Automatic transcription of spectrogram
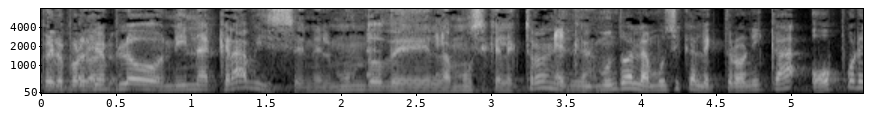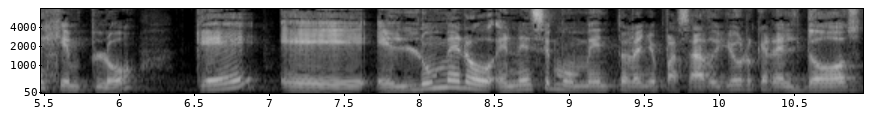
Pero por ejemplo, Nina Kravis en el mundo de la música electrónica. En el mundo de la música electrónica o por ejemplo, que eh, el número en ese momento, el año pasado, yo creo que era el 2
